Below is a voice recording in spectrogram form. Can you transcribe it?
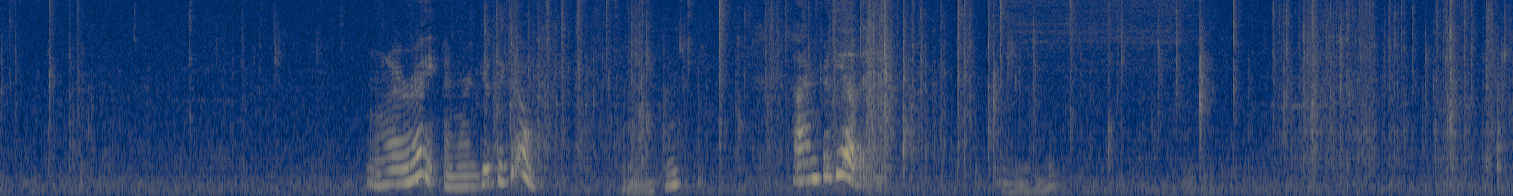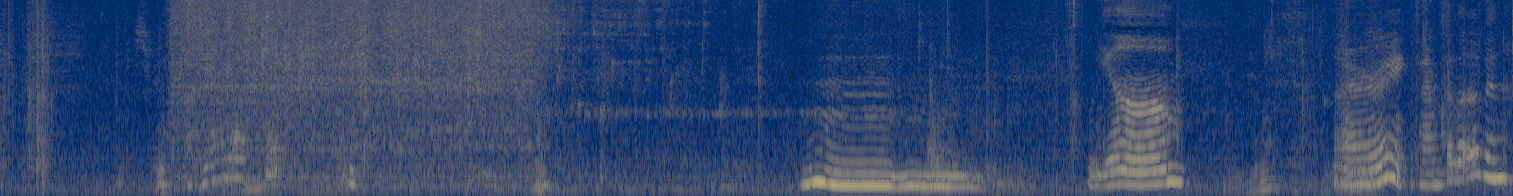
All right, and we're good to go. Mm-hmm. Time for the oven. Mmm. Yum. All right, time for the oven.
